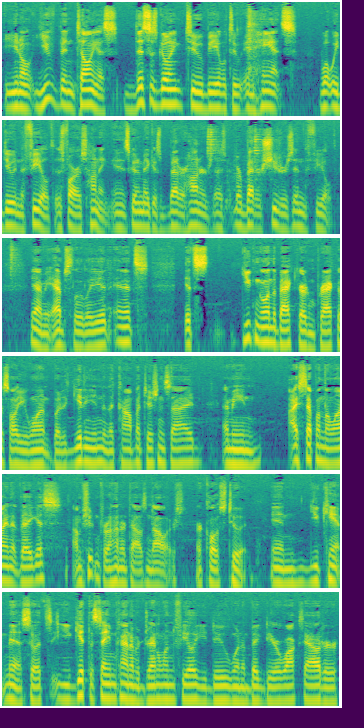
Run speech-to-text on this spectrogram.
you know, you've been telling us this is going to be able to enhance what we do in the field as far as hunting, and it's going to make us better hunters or better shooters in the field. Yeah, I mean, absolutely. It, and it's it's you can go in the backyard and practice all you want, but getting into the competition side, I mean, I step on the line at Vegas, I'm shooting for hundred thousand dollars or close to it, and you can't miss. So it's you get the same kind of adrenaline feel you do when a big deer walks out, or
